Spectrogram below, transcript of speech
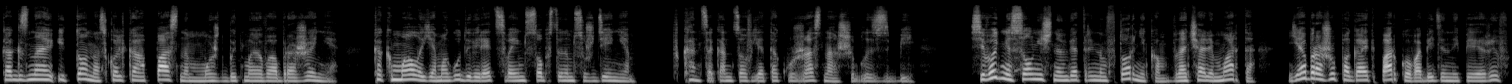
Как знаю и то, насколько опасным может быть мое воображение, как мало я могу доверять своим собственным суждениям, в конце концов, я так ужасно ошиблась с Би. Сегодня солнечным ветреным вторником, в начале марта, я брожу по гайд-парку в обеденный перерыв,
